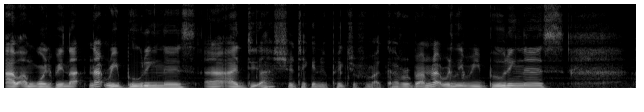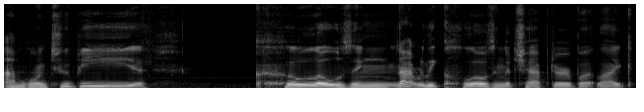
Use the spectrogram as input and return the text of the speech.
I'm going to be not not rebooting this. Uh, I do I should take a new picture for my cover, but I'm not really rebooting this. I'm going to be closing, not really closing the chapter, but like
